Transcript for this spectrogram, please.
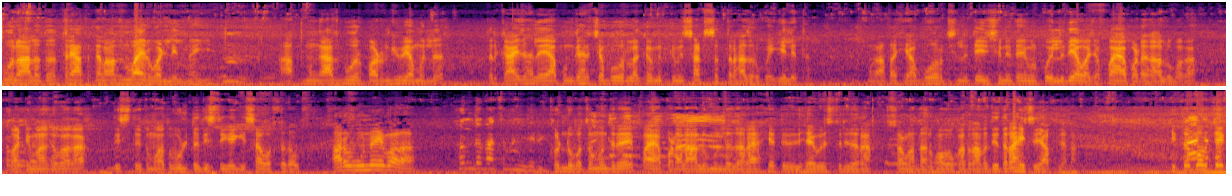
पूल आलं होतं तर आता त्याला अजून वायर वाढलेली नाही आहे आता मग आज बोर पाडून घेऊया म्हणलं. तर काय झालंय आपण घरच्या बोरला कमीत कमी साठ सत्तर हजार रुपये गेले तर मग आता ह्या बोरची टेन्शन आहे त्यामुळे पहिले देवाच्या पाया पडायला आलो बघा. पाठीमागं बघा. दिसते तुम्हाला आता उलट दिसते का की सहा वाजता जाऊ. अरे ऊन आहे बाळा. खंडोबाचं मंदिर आहे. खंडोबाचं मंदिर आहे. पाया पडायला आलो म्हणलं जरा ह्या ह्या वेळेस तरी जरा समाधान व्हावं का? तर आता तिथं राहायचंय आपल्याला. तिथं बहुतेक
